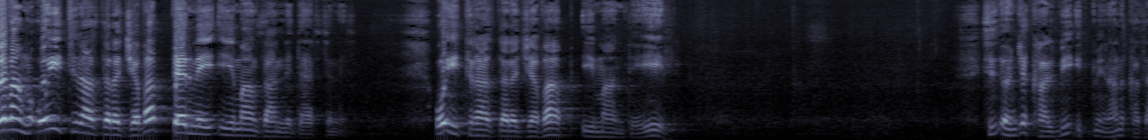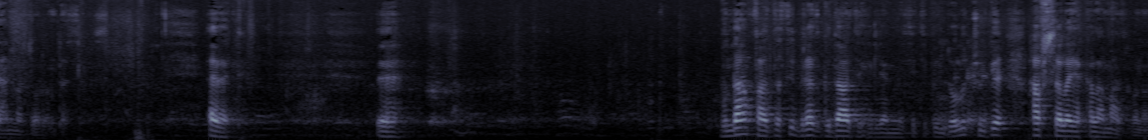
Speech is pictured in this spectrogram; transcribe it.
Devamlı o itirazlara cevap vermeyi iman zannedersiniz. O itirazlara cevap iman değil. Siz önce kalbi itminanı kazanma zorundasınız. Evet. Ee, bundan fazlası biraz gıda zehirlenmesi tipinde olur. Çünkü hafsala yakalamaz bunu.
